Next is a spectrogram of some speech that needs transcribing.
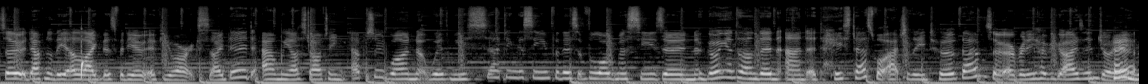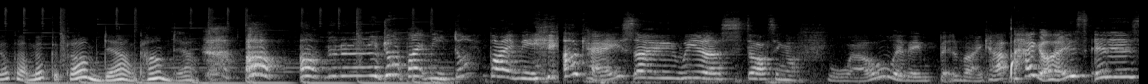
So definitely like this video if you are excited and we are starting episode 1 with me setting the scene for this Vlogmas season, going into London and a taste test, well actually two of them, so I really hope you guys enjoy Hey, it. Milka, Milka, calm down, calm down. Oh, oh, no, no, no, no, don't bite me, don't bite me. Okay, so we are starting off well with a bitten by a cat. Hey guys, it is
